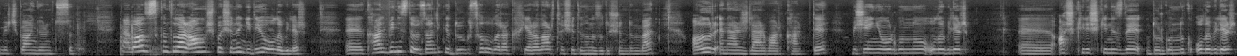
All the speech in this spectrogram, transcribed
bir çıban görüntüsü. Yani bazı sıkıntılar almış başını gidiyor olabilir. E, kalbinizde özellikle duygusal olarak yaralar taşıdığınızı düşündüm ben ağır enerjiler var kalpte. Bir şeyin yorgunluğu olabilir. E, aşk ilişkinizde durgunluk olabilir.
